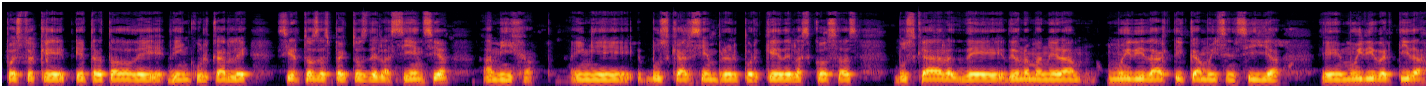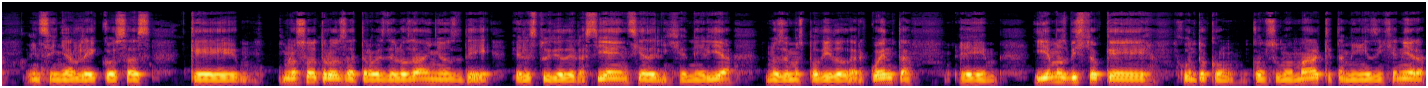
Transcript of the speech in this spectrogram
puesto que he tratado de inculcarle ciertos aspectos de la ciencia a mi hija en eh, buscar siempre el porqué de las cosas, buscar de, de una manera muy didáctica, muy sencilla, eh, muy divertida, enseñarle cosas que nosotros a través de los años de el estudio de la ciencia, de la ingeniería, nos hemos podido dar cuenta. Em, y hemos visto que junto con, con, su mamá, que también es ingeniera,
